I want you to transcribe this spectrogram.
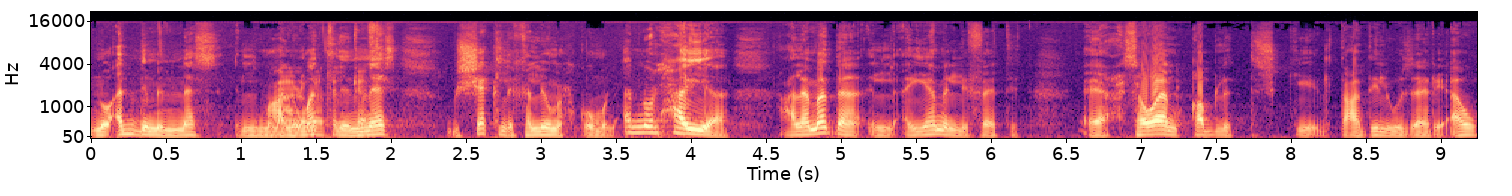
نقدم الناس المعلومات. للناس بالشكل اللي يخليهم يحكموا. لأنه الحقيقة على مدى الأيام اللي فاتت آه، سواء قبل التشكيل التعديل الوزاري أو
